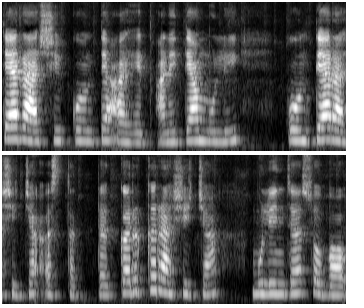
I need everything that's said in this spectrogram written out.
त्या राशी कोणत्या आहेत आणि त्या मुली कोणत्या राशीच्या असतात. तर कर्क राशीच्या मुलींचा स्वभाव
